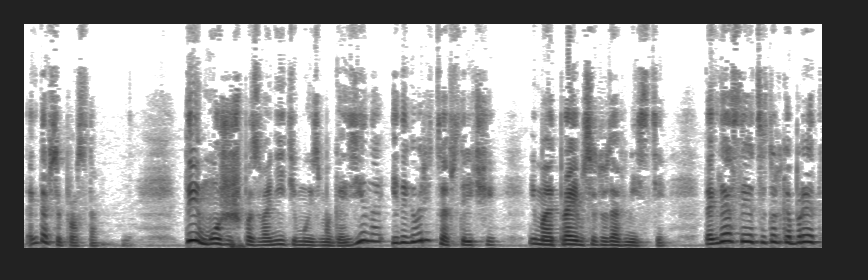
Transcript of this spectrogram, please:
Тогда все просто. Ты можешь позвонить ему из магазина и договориться о встрече, и мы отправимся туда вместе. Тогда остается только Бред.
